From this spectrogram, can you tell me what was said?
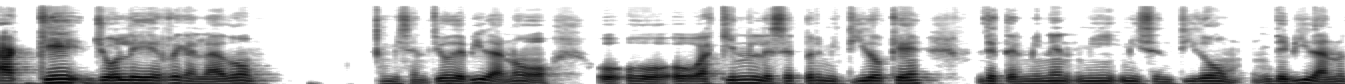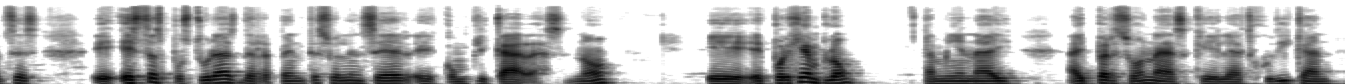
¿A qué yo le he regalado mi sentido de vida, ¿no? O, a quienes les he permitido que determinen mi, sentido de vida, ¿no? Entonces, eh, estas posturas de repente suelen ser eh, complicadas, ¿no? Eh, por ejemplo, también hay, hay personas que le adjudican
